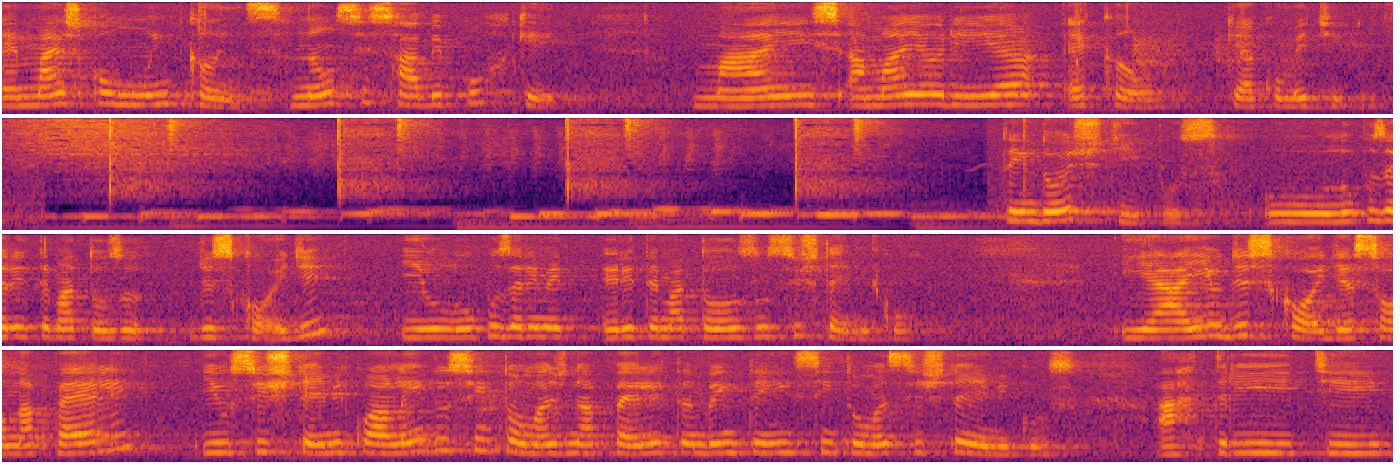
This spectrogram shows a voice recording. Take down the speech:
É mais comum em cães, não se sabe por quê, mas a maioria é cão que é acometido. Tem dois tipos, o lúpus eritematoso discoide, e o lúpus eritematoso sistêmico. E aí o discoide é só na pele e o sistêmico, além dos sintomas na pele, também tem sintomas sistêmicos, artrite,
